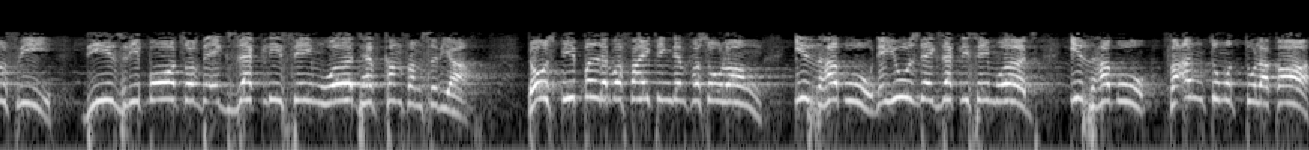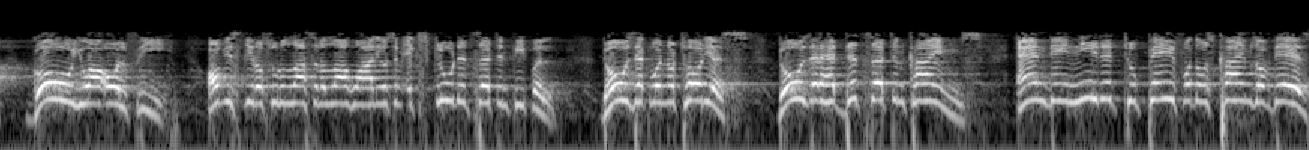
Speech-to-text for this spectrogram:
all free. These reports of the exactly same words have come from Syria. Those people that were fighting them for so long, Izhabu, they used the exactly same words. Izhabu fa'antumuttulaqa. Go, you are all free. Obviously Rasulullah sallallahu alaihi wasallam excluded certain people. Those that were notorious, those that had did certain crimes, and they needed to pay for those crimes of theirs.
